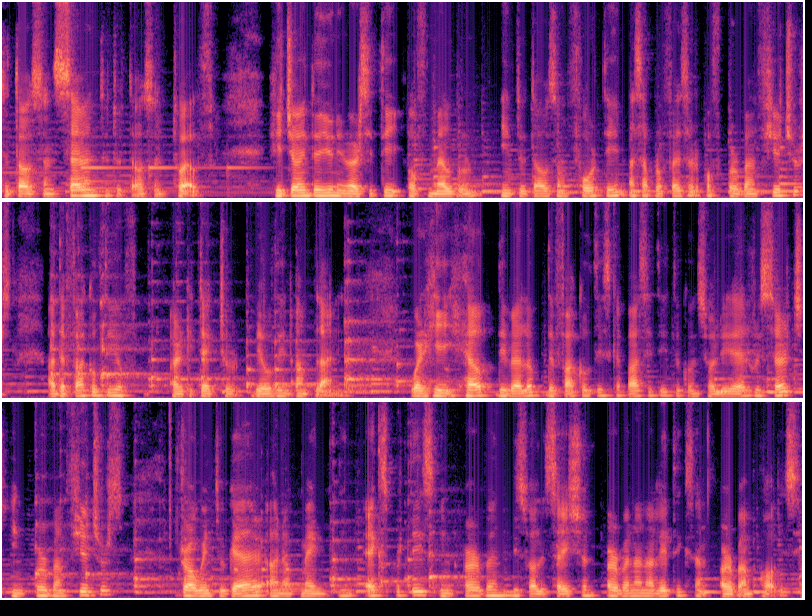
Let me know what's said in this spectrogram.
2007 to 2012. He joined the University of Melbourne in 2014 as a professor of urban futures at the Faculty of Architecture, Building and Planning, where he helped develop the faculty's capacity to consolidate research in urban futures drawing together and augmenting expertise in urban visualization, urban analytics, and urban policy.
